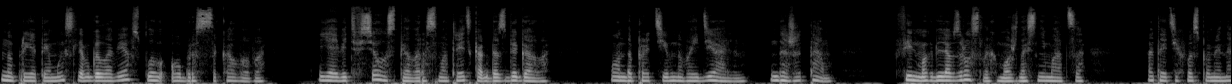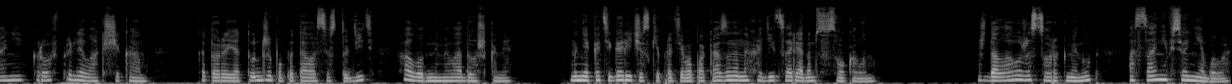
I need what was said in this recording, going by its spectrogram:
но при этой мысли в голове всплыл образ Соколова. Я ведь все успела рассмотреть, когда сбегала. Он до противного идеален, даже там. В фильмах для взрослых можно сниматься. От этих воспоминаний кровь прилила к щекам — которые я тут же попыталась остудить холодными ладошками. Мне категорически противопоказано находиться рядом с Соколом. Ждала уже сорок минут, а Сани все не было.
